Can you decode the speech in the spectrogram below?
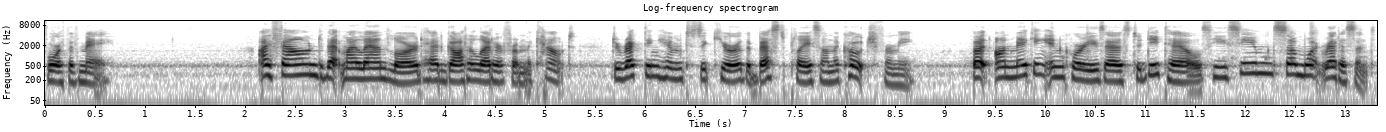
4th of May. I found that my landlord had got a letter from the count, directing him to secure the best place on the coach for me; but on making inquiries as to details he seemed somewhat reticent,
